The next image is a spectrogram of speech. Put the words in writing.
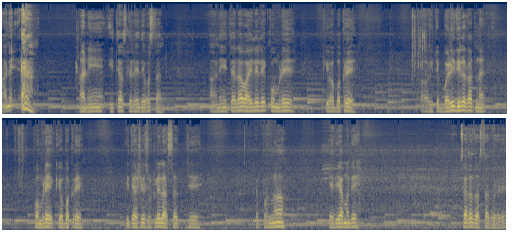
आणि आणि इथे असलेले देवस्थान. आणि त्याला वाहिलेले कोंबडे किंवा बकरे इथे बळी दिलं जात नाही. कोंबडे किंवा बकरे. इथे असे सुटलेले असतात जे पूर्ण एरियामध्ये चरत असतात वगैरे.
